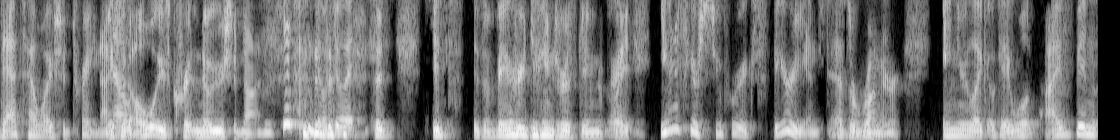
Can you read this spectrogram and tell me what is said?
that's how I should train. I no. should always crit. No, you should not. Don't do it. it's it's a very dangerous game to play, right. even if you're super experienced as a mm-hmm. runner and you're like, okay, well, I've been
